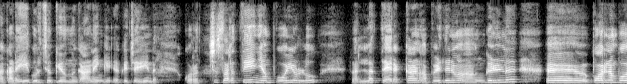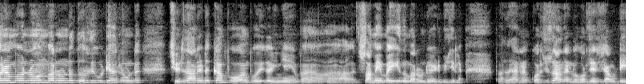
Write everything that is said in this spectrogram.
ആ കടയെക്കുറിച്ചൊക്കെ ഒന്ന് കാണുകയും ഒക്കെ ചെയ്യണ്ടേ. കുറച്ച് സ്ഥലത്തേ ഞാൻ പോയുള്ളൂ. നല്ല തിരക്കാണ്. അപ്പോഴത്തേനും അങ്കിളിന് പോരണം പോരണം പോരണമെന്ന് പറഞ്ഞുകൊണ്ട് ധൃതി കൂട്ടി പറഞ്ഞുകൊണ്ട് ചുരിദാർ എടുക്കാൻ പോകാൻ പോയി കഴിഞ്ഞ് കഴിയുമ്പോൾ സമയം വൈകുന്നു പറഞ്ഞുകൊണ്ട് എടുപ്പിച്ചില്ല അപ്പോൾ അത് കാരണം കുറച്ച് സാധനങ്ങൾ കുറച്ച് ചവിട്ടി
